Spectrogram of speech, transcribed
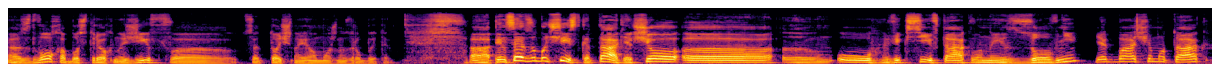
Е, З двох або з трьох ножів е, це точно його можна зробити. Пінцет зубочистка. Так, якщо е, е, у віксів так вони ззовні, як бачимо, так,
